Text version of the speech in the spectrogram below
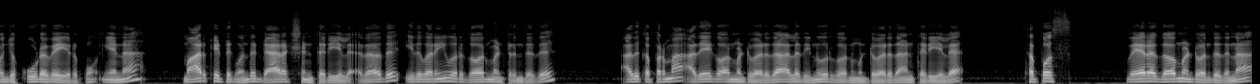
கொஞ்சம் கூடவே இருக்கும். ஏன்னா மார்க்கெட்டுக்கு வந்து டைரக்ஷன் தெரியல. அதாவது இதுவரையும் ஒரு கவர்மெண்ட் இருந்தது. அதுக்கப்புறமா அதே கவர்மெண்ட் வருதா அல்லது இன்னொரு கவர்மெண்ட் வருதான்னு தெரியல. சப்போஸ் வேறு கவர்மெண்ட் வந்ததுன்னா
